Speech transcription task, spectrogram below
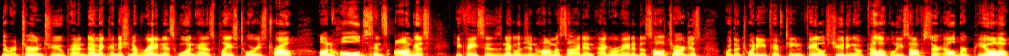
The return to pandemic condition of readiness one has placed Torre's trial on hold since August. He faces negligent homicide and aggravated assault charges for the 2015 fatal shooting of fellow police officer Elbert Piolo.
